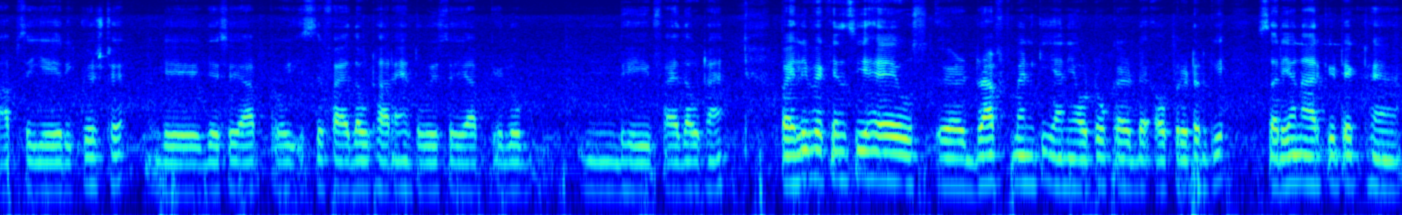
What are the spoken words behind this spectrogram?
आपसे ये रिक्वेस्ट है कि जैसे आप इससे फ़ायदा उठा रहे हैं तो वैसे आपके लोग भी फ़ायदा उठाएँ। पहली वैकेंसी है उस ड्राफ्टमैन की, यानी ऑटो कैड ऑपरेटर की। सरियन आर्किटेक्ट हैं,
